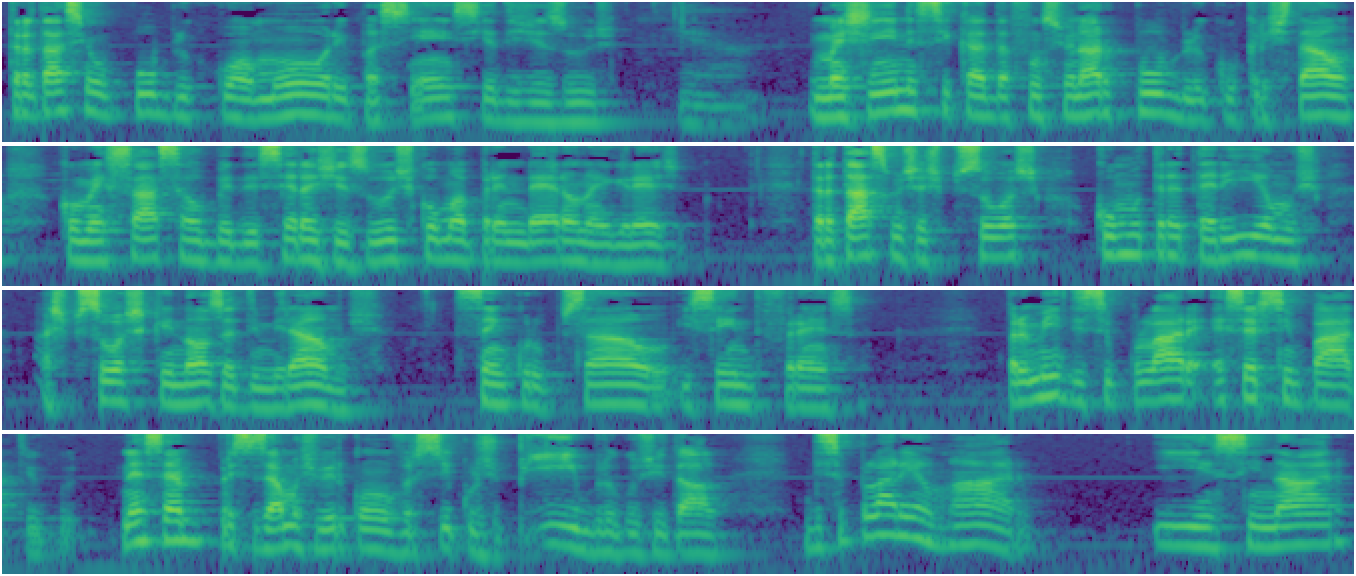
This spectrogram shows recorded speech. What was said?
tratassem o público com amor e paciência de Jesus. Yeah. Imagine se cada funcionário público cristão começasse a obedecer a Jesus como aprenderam na igreja. Tratássemos as pessoas como trataríamos as pessoas que nós admiramos, sem corrupção e sem indiferença. Para mim, discipular é ser simpático. Nem sempre precisamos vir com versículos bíblicos e tal. Discipular é amar e ensinar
